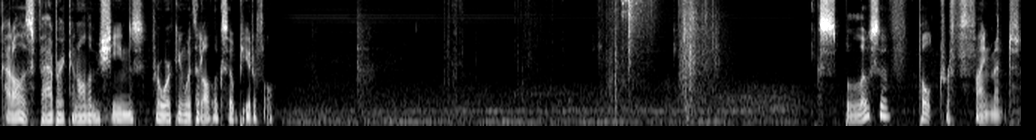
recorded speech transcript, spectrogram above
God, all this fabric and all the machines for working with it all look so beautiful. Explosive bolt refinement.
